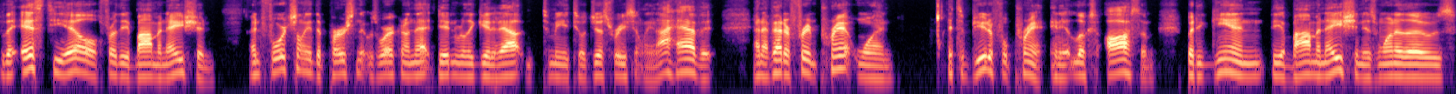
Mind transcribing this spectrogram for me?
the STL for the abomination. Unfortunately, the person that was working on that didn't really get it out to me until just recently, and I have it, and I've had a friend print one it's a beautiful print and it looks awesome. But again, the abomination is one of those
